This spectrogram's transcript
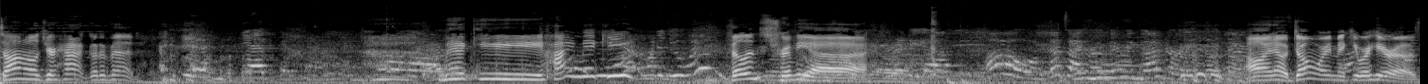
Donald, your hat, go to bed. Mickey, hi Mickey. What did you win? Villains trivia. Oh, that's either very good or. Oh, I know. Don't worry, Mickey, we're heroes.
